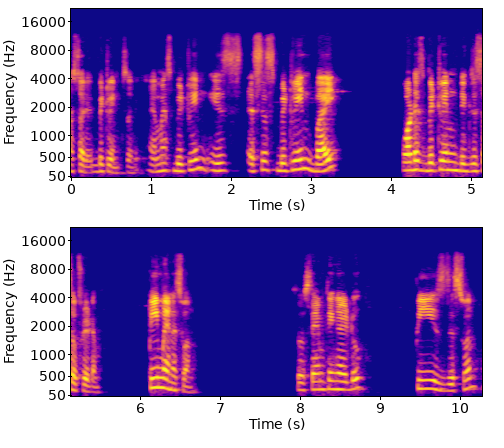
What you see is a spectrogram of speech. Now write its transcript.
uh, sorry between sorry. Ms between is ss between by what is between degrees of freedom? P minus 1 so same thing i do. P is this one.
